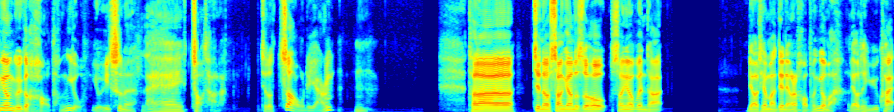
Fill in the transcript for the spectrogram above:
鞅有一个好朋友，有一次呢来找他了，叫做赵良。嗯，他见到商鞅的时候，商鞅问他聊天嘛，这两个人好朋友嘛，聊得很愉快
